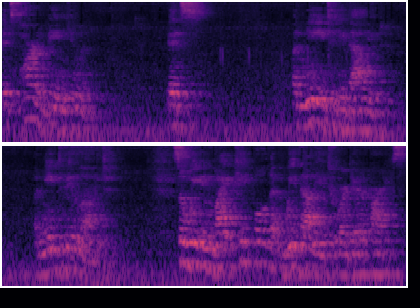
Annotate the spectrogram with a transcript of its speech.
It's part of being human. It's a need to be valued, a need to be loved. So we invite people that we value to our dinner parties,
